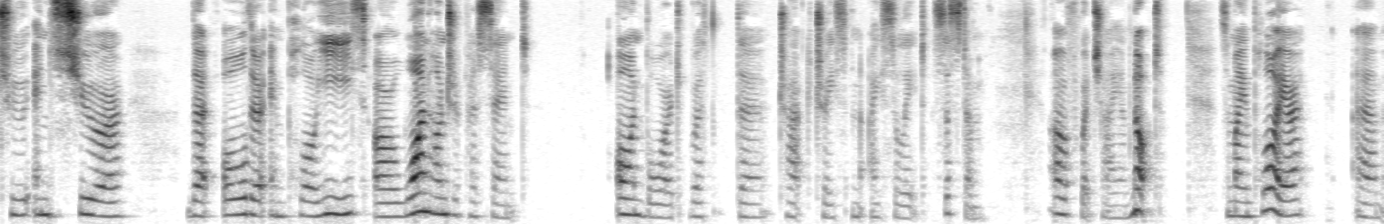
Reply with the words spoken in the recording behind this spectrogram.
to ensure that all their employees are 100% on board with the track, trace and isolate system, of which I am not. So my employer um,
